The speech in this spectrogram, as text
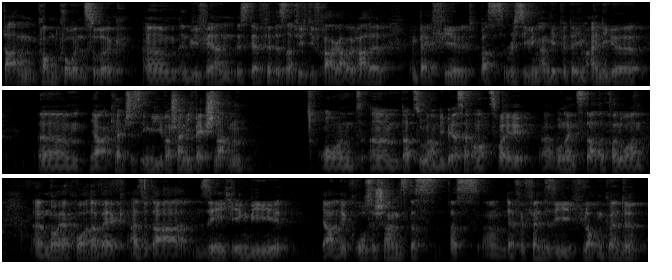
dann kommt Cohen zurück. Ähm, inwiefern ist der fit, ist natürlich die Frage, aber gerade im Backfield, was Receiving angeht, wird er ihm einige ähm, ja, Catches irgendwie wahrscheinlich wegschnappen. Und ähm, dazu haben die Bears halt auch noch zwei äh, Online-Starter verloren. Äh, neuer Quarterback. Also da sehe ich irgendwie ja, eine große Chance, dass, dass ähm, der für Fantasy floppen könnte.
